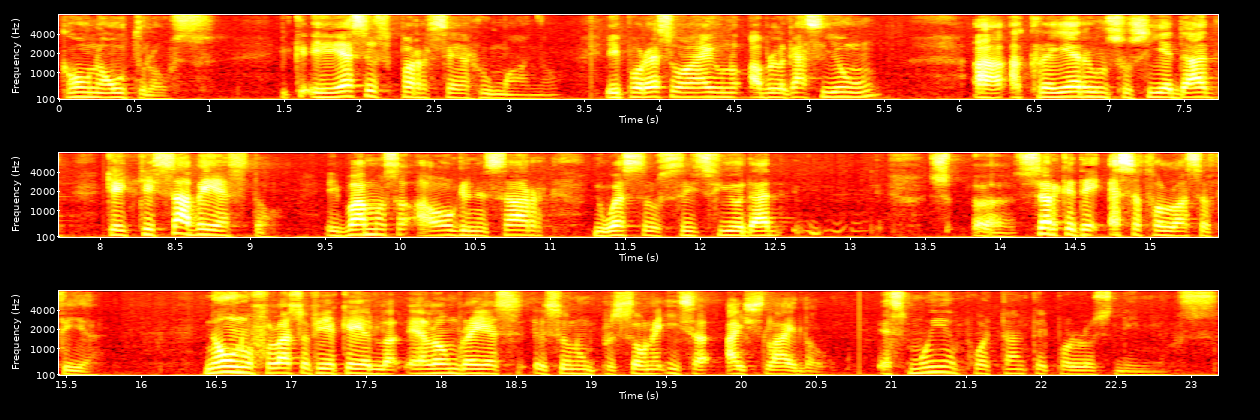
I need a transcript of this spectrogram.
con otros. Y, eso es para ser humano. Y por eso hay una obligación a, crear una sociedad que, sabe esto. Y vamos a organizar nuestra ciudad uh, cerca de esa filosofía. No una filosofía que el, hombre es, es, una persona aislada. Es muy importante por los niños.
